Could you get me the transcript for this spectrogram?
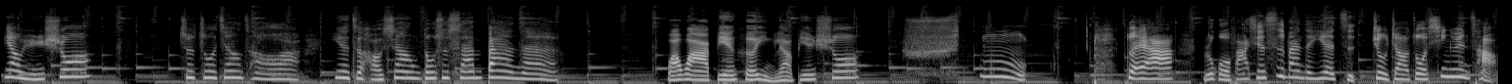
妙云说：“这做浆草啊，叶子好像都是三瓣呢。”娃娃边喝饮料边说：“嗯，对啊，如果发现四瓣的叶子，就叫做幸运草。”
